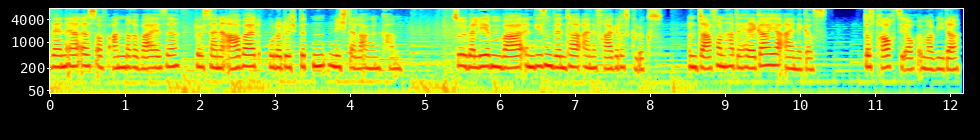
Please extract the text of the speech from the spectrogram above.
wenn er es auf andere Weise, durch seine Arbeit oder durch Bitten nicht erlangen kann. Zu überleben war in diesem Winter eine Frage des Glücks. Und davon hatte Helga ja einiges. Das braucht sie auch immer wieder,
